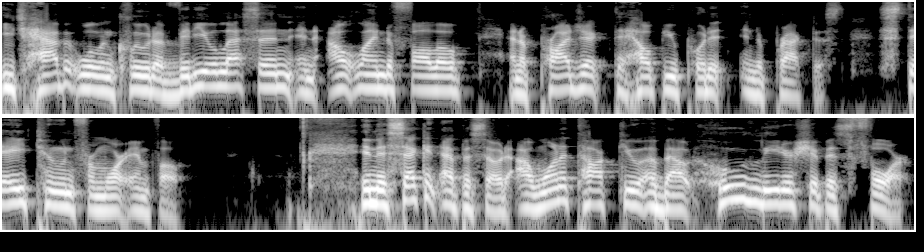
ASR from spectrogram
Each habit will include a video lesson, an outline to follow, and a project to help you put it into practice. Stay tuned for more info. In the second episode, I want to talk to you about who leadership is for.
